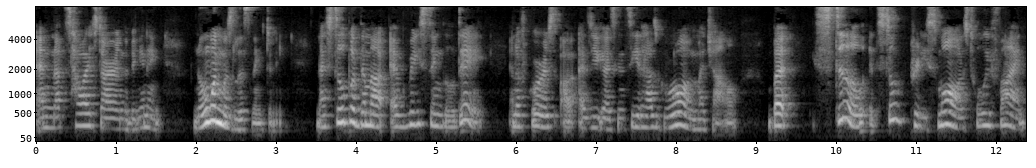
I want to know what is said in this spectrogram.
and that's how I started in the beginning. No one was listening to me, and I still put them out every single day. And of course, uh, as you guys can see, it has grown my channel. But still, it's still pretty small. It's totally fine.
